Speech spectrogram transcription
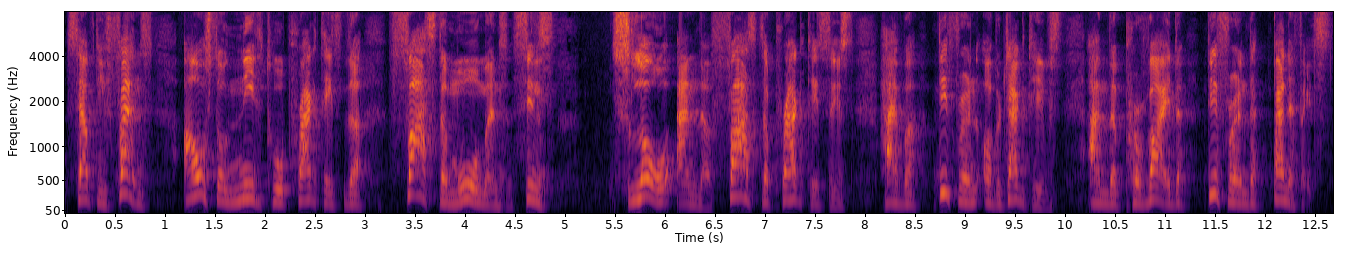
self-defense also needs to practice the fast movements since slow and fast practices have different objectives and provide different benefits.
